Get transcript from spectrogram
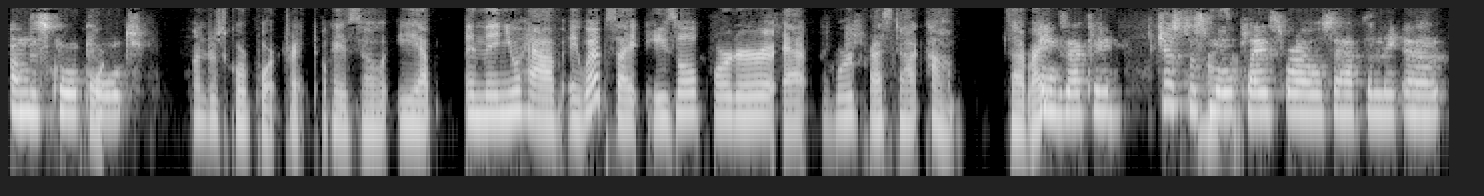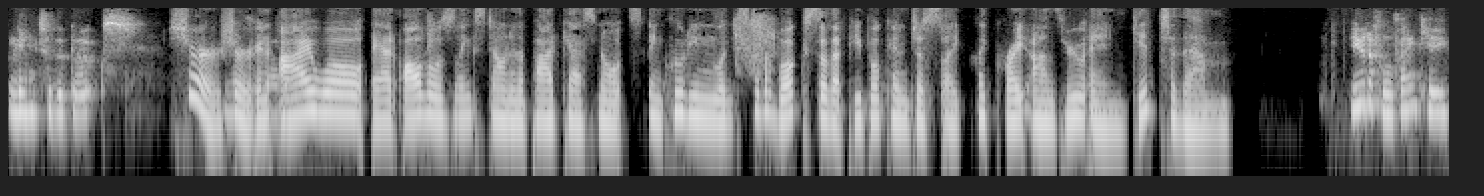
underscore port underscore port. Right. Okay. So yep. And then you have a website, Hazel Porter at WordPress.com. Is that right? Exactly. Just a small awesome. place where I also have the li- uh, link to the books. Sure, sure. And I will add all those links down in the podcast notes, including links to the books so that people can just like click right on through and get to them. Beautiful. Thank you.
